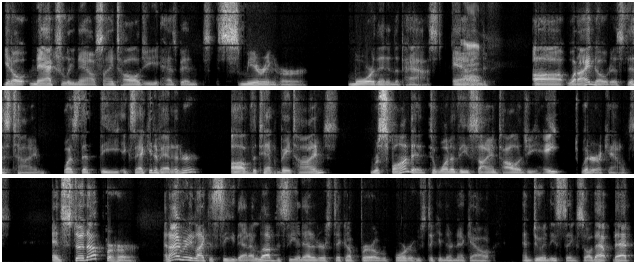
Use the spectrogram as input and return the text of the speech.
You know naturally now scientology has been smearing her more than in the past. And uh, what i noticed this time was that the executive editor of the tampa bay times responded to one of these scientology hate twitter accounts and stood up for her. And i really like to see that. I love to see an editor stick up for a reporter who's sticking their neck out and doing these things. So that that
